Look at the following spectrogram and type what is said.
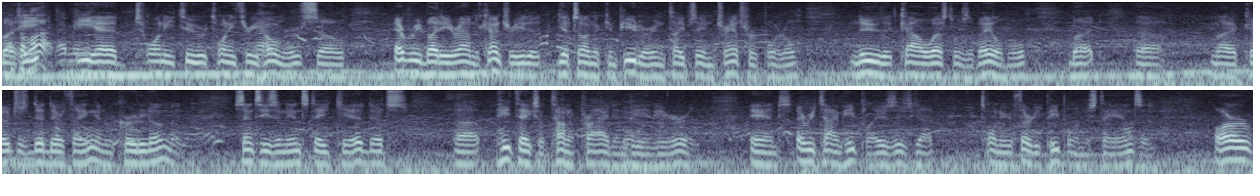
but That's he. I mean- he had 22 or 23 Right. homers, so everybody around the country that gets on the computer and types in transfer portal knew that Kyle West was available. But uh, my coaches did their thing and recruited him, and since he's an in-state kid, that's uh, he takes a ton of pride in being here, and, and every time he plays, he's got 20 or 30 people in the stands, and our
